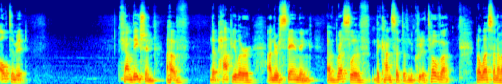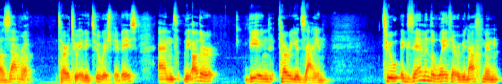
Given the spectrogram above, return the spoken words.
ultimate foundation of the popular understanding of Breslov, the concept of Nikuda Tova, the lesson of Azamra, Torah 282, Reish Pei Beis, and the other being Torah Yud Zayin, to examine the way that Rabbi Nachman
